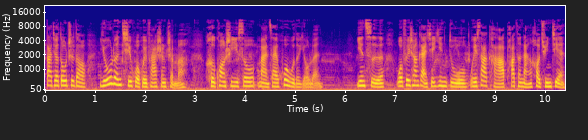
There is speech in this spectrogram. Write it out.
大家都知道，游轮起火会发生什么，何况是一艘满载货物的游轮。因此，我非常感谢印度维萨卡帕特南号军舰，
